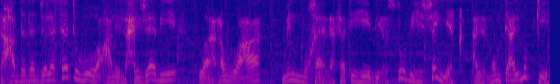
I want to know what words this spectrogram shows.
تعددت جلساته عن الحجاب وروع من مخالفته بأسلوبه الشيق الممتع المبكي.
